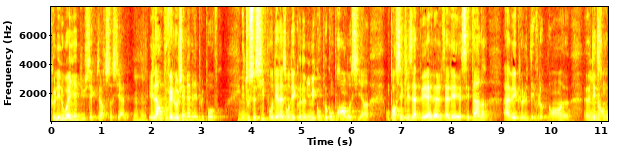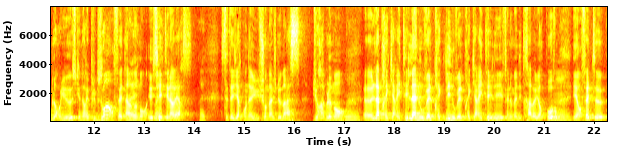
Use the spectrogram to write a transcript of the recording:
que les loyers du secteur social. Mhm. Et là, on pouvait loger même les plus pauvres. Et tout ceci pour des raisons d'économie, mais qu'on peut comprendre aussi. Hein. On pensait que les APL, elles allaient s'éteindre avec le développement euh, euh, des 30 glorieuses, qu'il n'y en aurait plus besoin en fait à un moment. Et ça a été l'inverse. C'est-à-dire qu'on a eu chômage de masse, durablement, mm. euh, la précarité, la nouvelle les nouvelles précarités, les phénomènes des travailleurs pauvres. Mm. Et en fait, euh,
